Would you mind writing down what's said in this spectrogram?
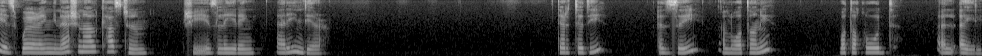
is wearing national costume. She is leading a reindeer. ترتدي الزي الوطني وتقود الأيل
